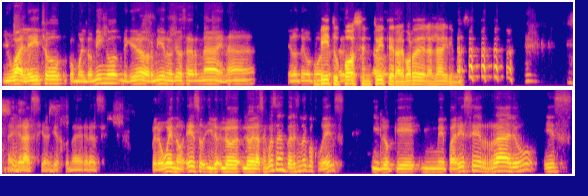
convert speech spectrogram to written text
igual, he dicho como el domingo, me quiero ir a dormir, no quiero saber nada de nada, no tengo Vi tu post en. Twitter al borde de las lágrimas. Una desgracia, viejo, una desgracia. Pero bueno, eso, y lo, lo- lo de las encuestas me parece una cojudez, y lo que me parece raro es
